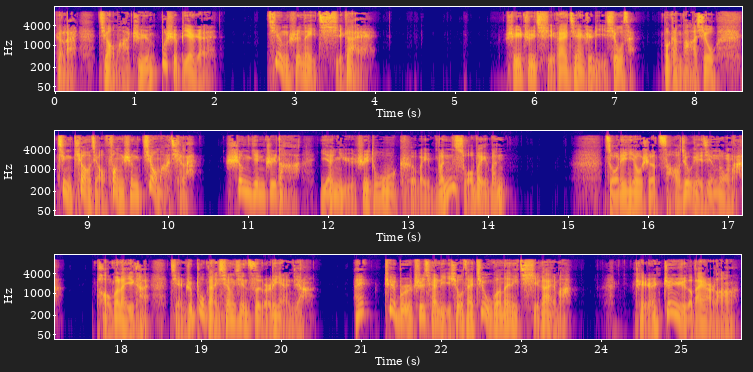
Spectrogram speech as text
原来叫骂之人不是别人，竟是那乞丐。谁知乞丐见是李秀才，不肯罢休，竟跳脚放声叫骂起来。声音之大，言语之毒，可谓闻所未闻。左邻右舍早就给惊动了，跑过来一看，简直不敢相信自个儿的眼睛。哎，这不是之前李秀才救过的那乞丐吗？这人真是个白眼狼！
